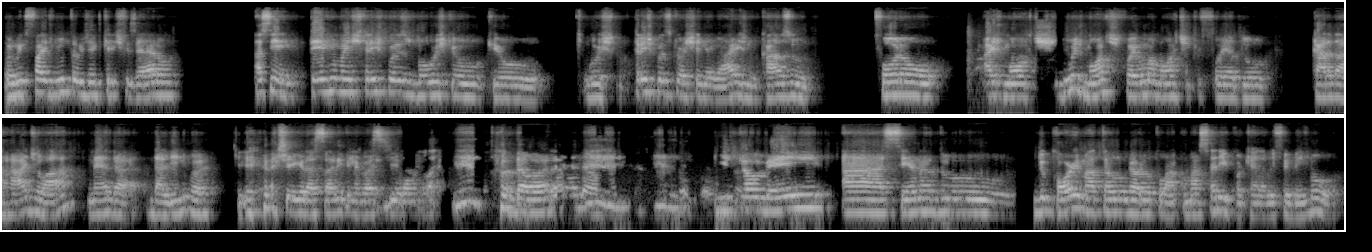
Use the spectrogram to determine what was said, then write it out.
Foi muito fajuta o jeito que eles fizeram. Assim, teve umas três coisas boas que eu, que eu gosto. Três coisas que eu achei legais. No caso, foram as mortes. Duas mortes. Foi uma morte que foi a do cara da rádio lá, né? Da, da língua. Que achei engraçado aquele negócio de lá toda hora. E também a cena do do Corey matando o garoto lá com o maçarico. Aquela ali foi bem boa.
